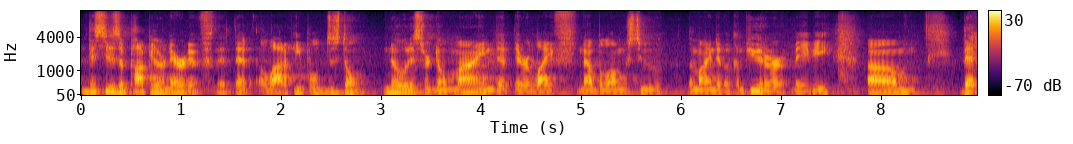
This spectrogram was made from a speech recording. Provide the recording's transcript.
This is a popular narrative that, that a lot of people just don't notice or don't mind that their life now belongs to the mind of a computer, maybe, um, that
